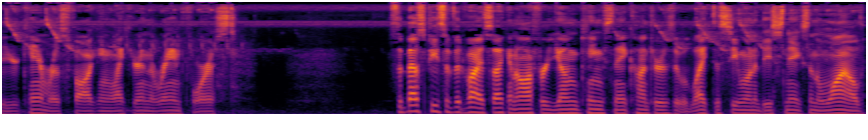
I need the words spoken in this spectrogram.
that your camera is fogging like you're in the rainforest. It's the best piece of advice I can offer young king snake hunters that would like to see one of these snakes in the wild.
